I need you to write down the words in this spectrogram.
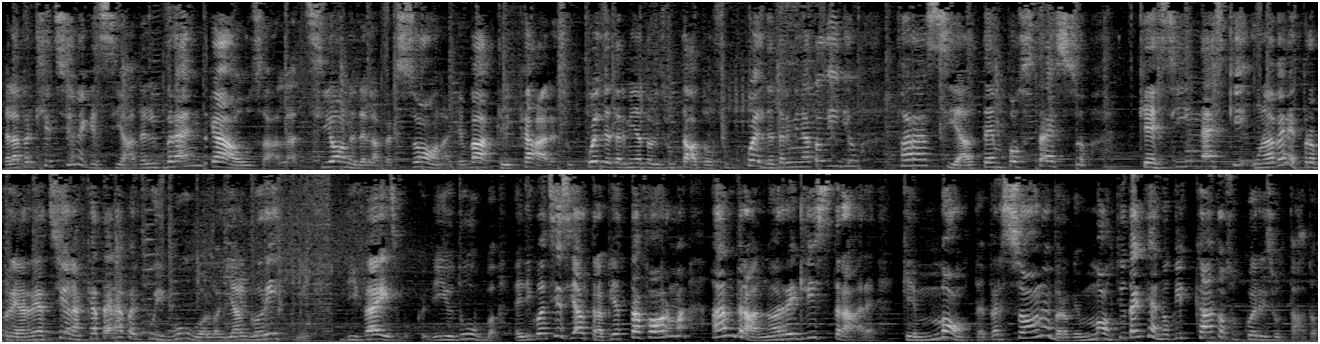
La percezione che si ha del brand causa l'azione della persona che va a cliccare su quel determinato risultato o su quel determinato video farà sì al tempo stesso che si inneschi una vera e propria reazione a catena per cui Google, gli algoritmi di Facebook, di YouTube e di qualsiasi altra piattaforma andranno a registrare che molte persone, ovvero che molti utenti hanno cliccato su quel risultato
